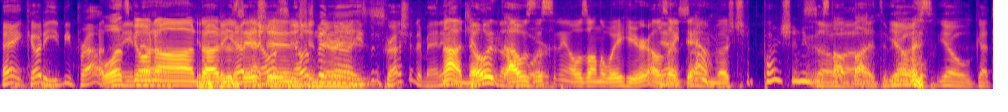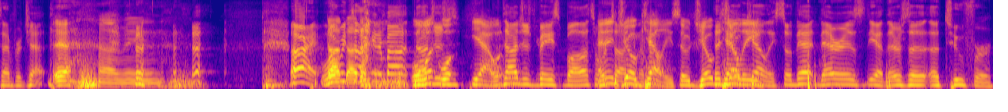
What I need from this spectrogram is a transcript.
Hey, Cody, you'd be proud. I What's mean, going uh, on, yeah, the Dodgers biggest Yeah, Nation. Noah's, Nation? Noah's been, there uh, he's is. been crushing it, man. He's Nah, been killing no, it on I the was board. listening. I was on the way here. I was Yeah, like, so- damn, I should, probably shouldn't even So, stop uh, by, to be yo, honest. yo, got time for chat? Yeah, I mean, All right, what are we Da, da, da. talking about? Well, what- Dodgers, well, yeah, well- Dodgers baseball. That's what And we're then Joe talking about. Kelly. So Joe the Kelly. Joe Kelly. So that there is, yeah, there's a, a twofer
